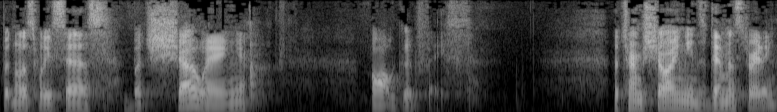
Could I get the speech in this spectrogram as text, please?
But notice what he says, but showing all good faith. The term showing means demonstrating,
